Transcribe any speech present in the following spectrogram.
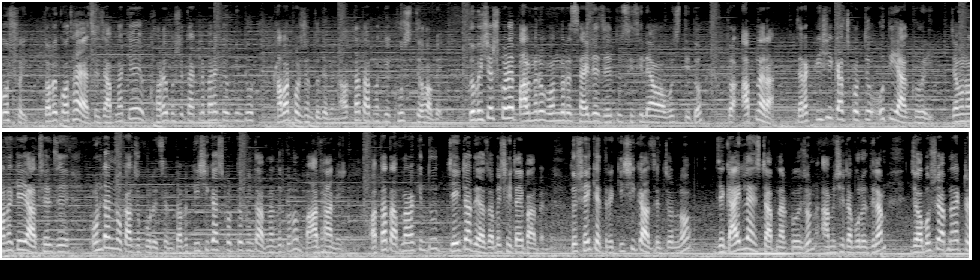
অবশ্যই, তবে কথায় আছে যে আপনাকে ঘরে বসে থাকলে পারে কেউ কিন্তু খাবার পর্যন্ত দেবে না, অর্থাৎ আপনাকে খুঁজতে হবে। তো বিশেষ করে পালমেরো বন্দরের সাইডে যেহেতু সিসিলিয়া অবস্থিত, তো আপনারা যারা কৃষি কাজ করতে অতি আগ্রহী, যেমন অনেকেই আছে যে অন্যান্য কাজও করেছেন, তবে কৃষি কাজ করতেও কিন্তু আপনাদের কোনো বাধা নেই, অর্থাৎ আপনারা কিন্তু যেটা দেওয়া যাবে সেটাই পারবেন। তো সেই ক্ষেত্রে কৃষি কাজের জন্য যে গাইডলাইন্সটা আপনার প্রয়োজন, আমি সেটা বলে দিলাম যে অবশ্যই আপনার একটা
